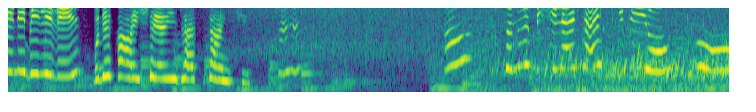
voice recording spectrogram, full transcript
yenebiliriz. Bu defa işe yarayacak sanki. Aa, sanırım bir şeyler ters gidiyor. Aa,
